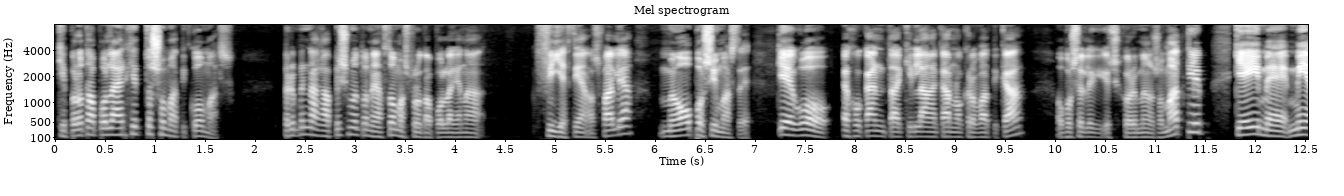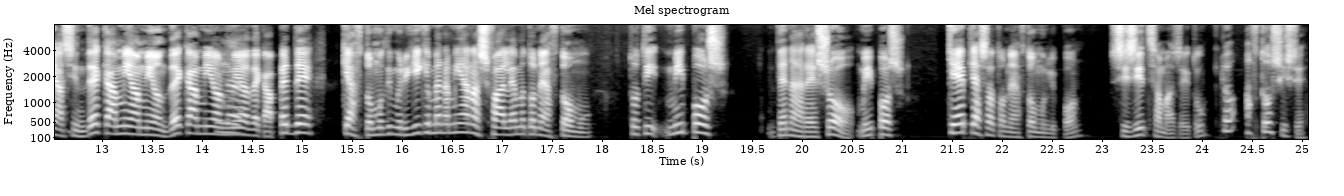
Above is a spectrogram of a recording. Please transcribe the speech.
και πρώτα απ' όλα έρχεται το σωματικό μας. Πρέπει να αγαπήσουμε τον εαυτό μας πρώτα απ' όλα για να φύγει αυτή η ανασφάλεια με όπως είμαστε. Και εγώ έχω κάνει τα κιλά να κάνω ακροβατικά, όπως έλεγε και ο συγχωρεμένος ο Μάτκλιπ, και είμαι μία συν 10, μία μείον 10, μείον Ναι. μία 15, και αυτό μου δημιουργεί και εμένα μία ανασφάλεια με τον εαυτό μου. Το ότι μήπως δεν αρέσω, μήπως. Και έπιασα τον εαυτό μου λοιπόν, συζήτησα μαζί του, και λέω αυτός είσαι.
